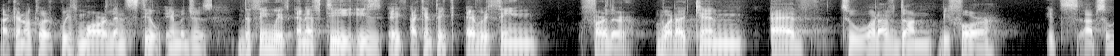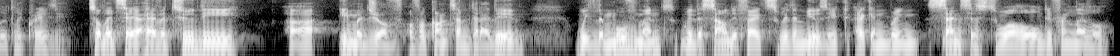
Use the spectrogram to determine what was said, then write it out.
I cannot work with more than still images. The thing with NFT is eh, I can take everything further. What I can add to what I've done before, it's absolutely crazy. So let's say I have a 2D uh, image of, of a concept that I did. With the movement, with the sound effects, with the music, I can bring senses to a whole different level.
